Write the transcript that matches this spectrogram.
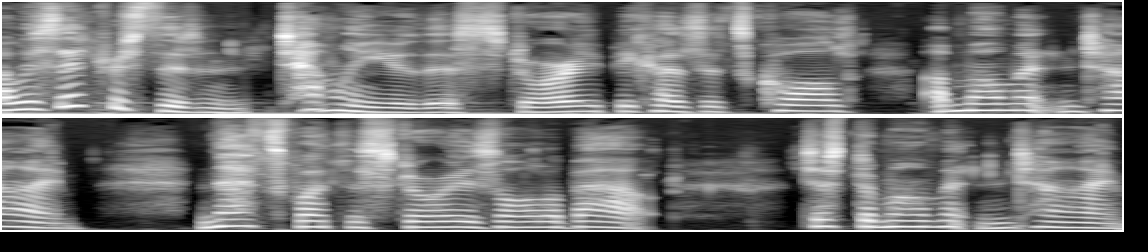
I was interested in telling you this story because it's called A Moment in Time. And that's what the story is all about just a moment in time.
